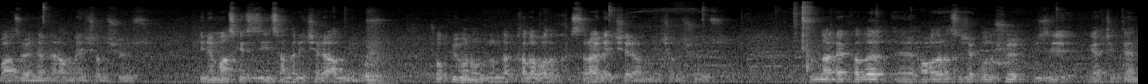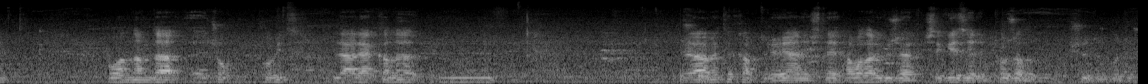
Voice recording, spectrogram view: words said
bazı önlemler almaya çalışıyoruz. Yine maskesiz insanları içeri almıyoruz. Çok yoğun olduğunda kalabalık sırayla içeri almaya çalışıyoruz. Bununla alakalı e, havaların sıcak oluşu bizi gerçekten bu anlamda e, çok Covid ile alakalı hmm, rehavete kaptırıyor. Yani işte havalar güzel, işte gezelim, tozalım, şudur budur.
